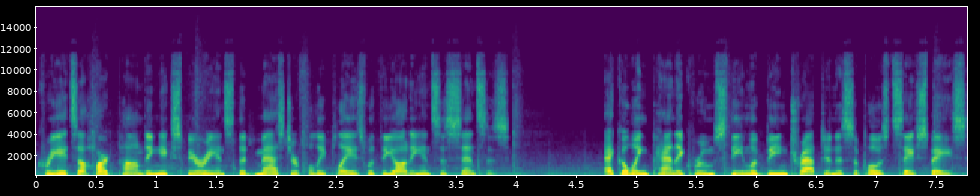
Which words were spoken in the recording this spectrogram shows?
creates a heart-pounding experience that masterfully plays with the audience's senses. Echoing Panic Room's theme of being trapped in a supposed safe space,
